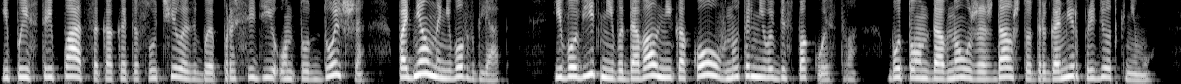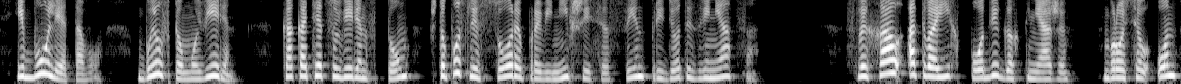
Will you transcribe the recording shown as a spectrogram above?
и поистрепаться, как это случилось бы, просиди он тут дольше, поднял на него взгляд. Его вид не выдавал никакого внутреннего беспокойства. будто он давно уже ждал, что Драгомир придет к нему. И более того, был в том уверен, как отец уверен в том, что после ссоры провинившийся сын придет извиняться. «Слыхал о твоих подвигах, княже», — бросил он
